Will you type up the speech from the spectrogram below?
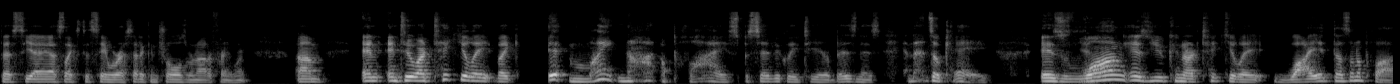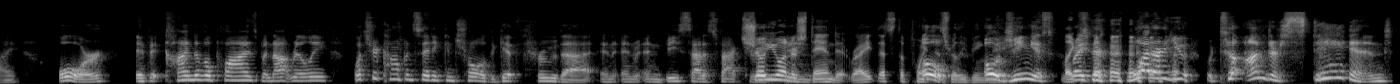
that CIS likes to say we're a set of controls, we're not a framework. Um, and and to articulate like it might not apply specifically to your business, and that's okay, as yeah. long as you can articulate why it doesn't apply or if it kind of applies but not really what's your compensating control to get through that and and, and be satisfactory show you understand it right that's the point oh, that's really being oh made. genius like right there what are you to understand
